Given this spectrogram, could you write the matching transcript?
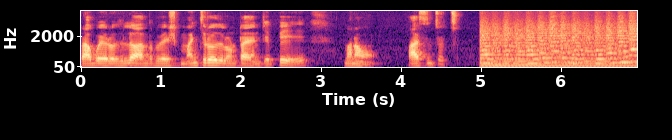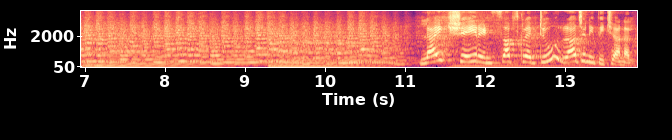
రాబోయే రోజుల్లో ఆంధ్రప్రదేశ్కి మంచి రోజులు ఉంటాయని చెప్పి మనం ఆశించవచ్చు. Like share and subscribe to Rajneeti channel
